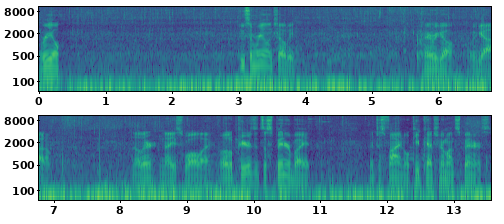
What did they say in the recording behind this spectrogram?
Reel. Do some reeling, Shelby. There we go. We got him. Another nice walleye. Well, it appears it's a spinner bite, which is fine. We'll keep catching them on spinners.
